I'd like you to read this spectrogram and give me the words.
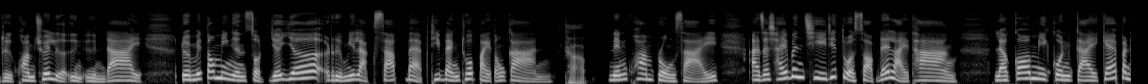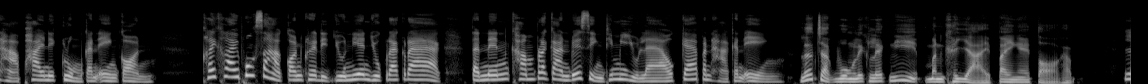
หรือความช่วยเหลืออื่น ๆ ได้ โดยไม่ต้องมีเงินสดเยอะ ๆ หรือมีหลักทรัพย์แบบที่แบงก์ทั่วไปต้องการ ครับ เน้นความโปร่งใส อาจจะใช้บัญชีที่ตรวจสอบได้หลายทาง แล้วก็มีกลไกแก้ปัญหาภายในกลุ่มกันเองก่อน คล้าย ๆ พวกสหกรณ์เครดิตยูเนียนยุคแรก ๆ แต่เน้นค้ำประกันด้วยสิ่งที่มีอยู่แล้ว แก้ปัญหากันเอง แล้วจากวงเล็กๆ นี่มันขยายไปไงต่อครับ ห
